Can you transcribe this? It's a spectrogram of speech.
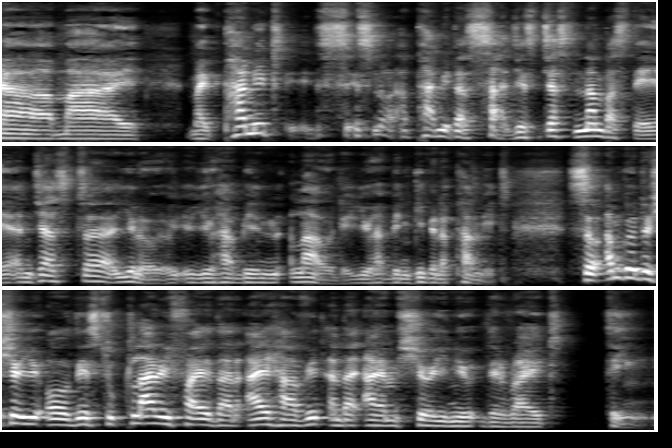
uh, my my permit it's, it's not a permit as such. It's just numbers there and just uh, you know you have been allowed you have been given a permit. So i'm going to show you all this to clarify that i have it and that i am showing you the right thing.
